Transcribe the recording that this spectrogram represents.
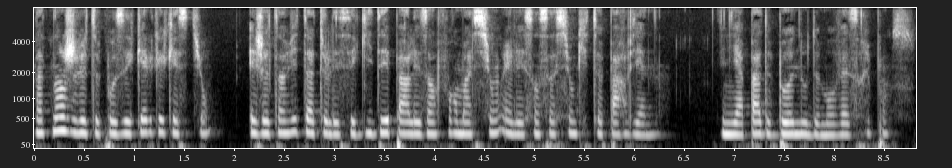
Maintenant, je vais te poser quelques questions et je t'invite à te laisser guider par les informations et les sensations qui te parviennent. Il n'y a pas de bonne ou de mauvaise réponse.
